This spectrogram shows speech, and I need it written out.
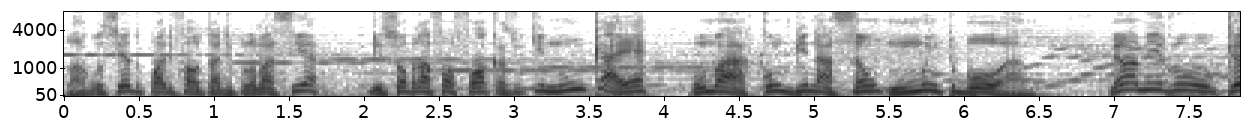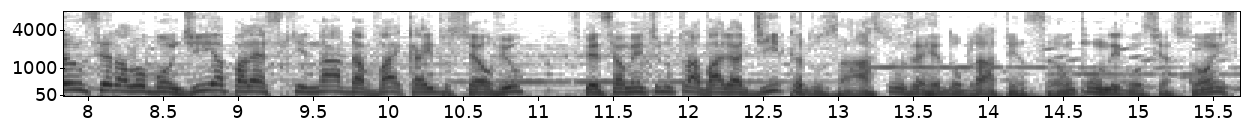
Logo cedo pode faltar diplomacia e sobrar fofocas, o que nunca é uma combinação muito boa. Meu amigo Câncer, alô, bom dia. Parece que nada vai cair do céu, viu? Especialmente no trabalho, a dica dos astros é redobrar a atenção com negociações,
